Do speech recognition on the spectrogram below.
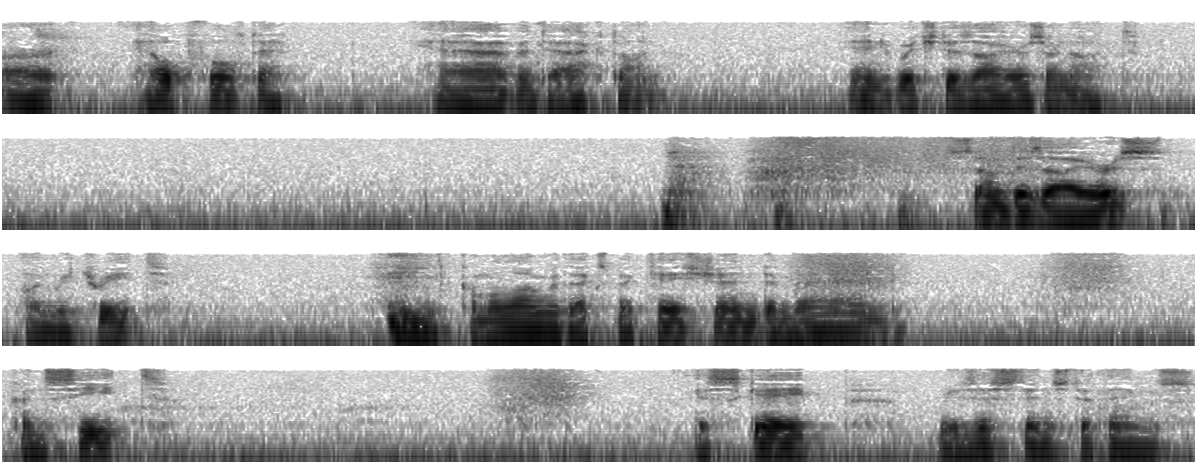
are helpful to have and to act on, and which desires are not. Some desires on retreat come along with expectation, demand, conceit, escape, resistance to things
